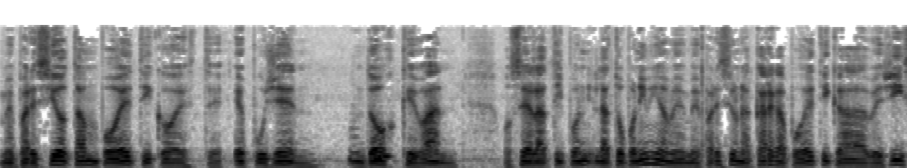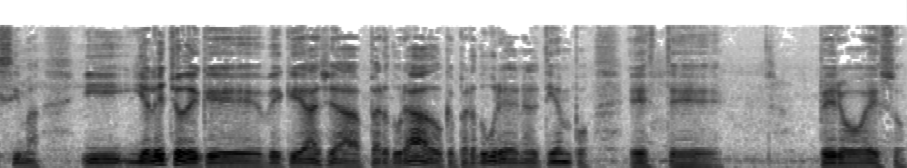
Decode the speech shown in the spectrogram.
me pareció tan poético este Epuyén, dos que van. O sea, la, la toponimia me, me, parece una carga poética bellísima y, y, el hecho de que, de que haya perdurado, que perdure en el tiempo, este, pero eso,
